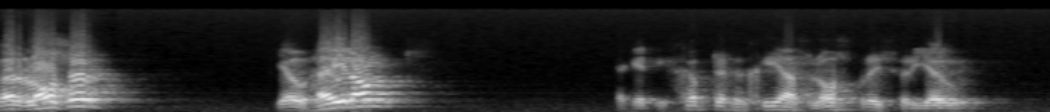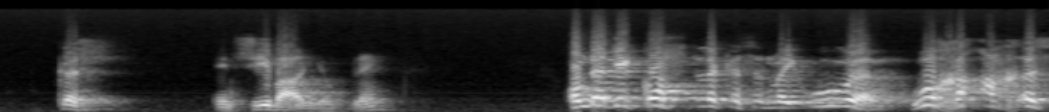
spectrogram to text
verlosser, jou heiland. Ek het Egipte gegee as losprys vir jou. Kus en Siba in jou plek. Omdat jy kostelik is in my oë, hoog geag is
